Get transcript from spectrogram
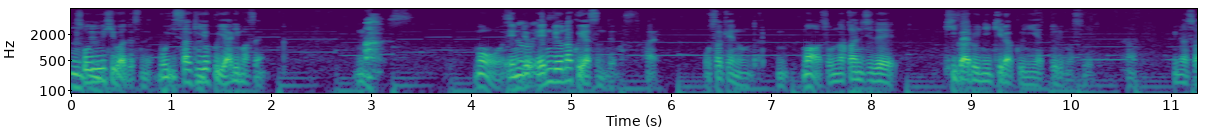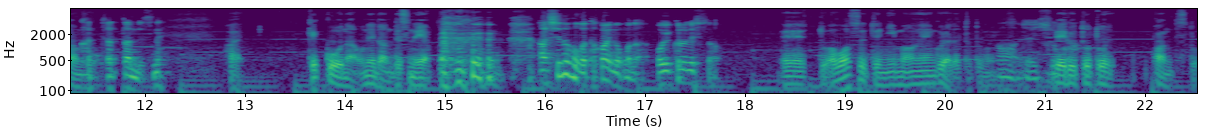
うんうん。そういう日はですねもう潔くやりません、あもう遠慮遠慮なく休んでます、はい、お酒飲んだり、うん。まあそんな感じで気軽に気楽にやっておりますので、はい、皆さんも。買っちゃったんですね。はい、結構なお値段ですねやっぱり。足の方が高いのかな？おいくらでした？えーっと合わせて2万円ぐらいだったと思いますベルトとパンツと。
